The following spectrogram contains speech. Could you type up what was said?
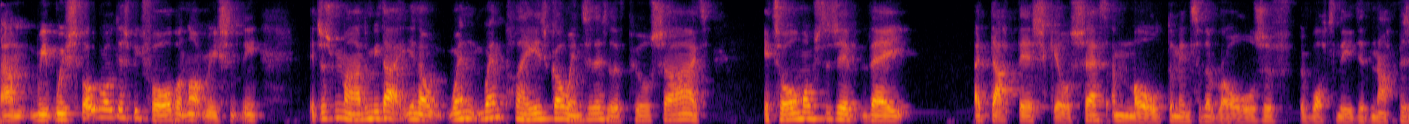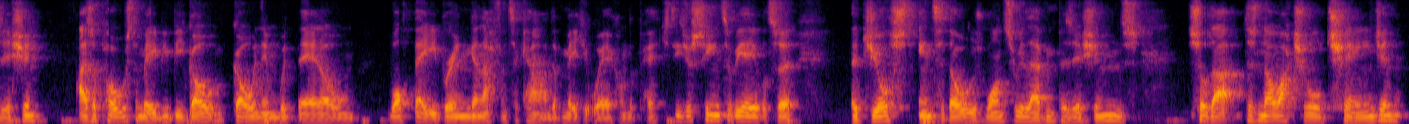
Um, we we've spoken about this before, but not recently it just reminded me that you know when when players go into this Liverpool side, it's almost as if they adapt their skill set and mold them into the roles of, of what's needed in that position, as opposed to maybe be go, going in with their own what they bring and having to kind of make it work on the pitch. They just seem to be able to adjust into those one to eleven positions so that there's no actual change in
